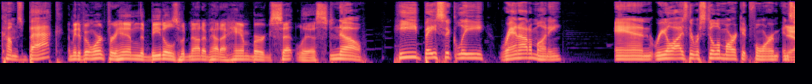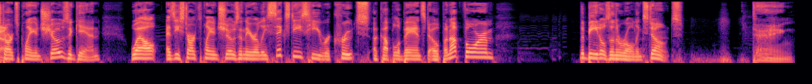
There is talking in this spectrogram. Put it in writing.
comes back. I mean, if it weren't for him, the Beatles would not have had a Hamburg set list. No. He basically ran out of money and realized there was still a market for him and Yeah. starts playing shows again. Well, as he starts playing shows in the early 60s, he recruits a couple of bands to open up for him the Beatles and the Rolling Stones. Dang.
